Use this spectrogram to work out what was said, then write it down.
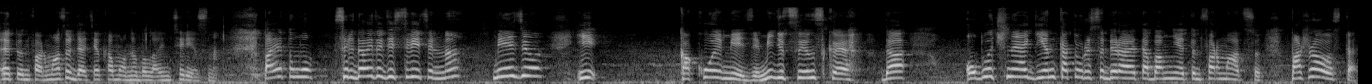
эту информацию для тех, кому она была интересна. Поэтому среда это действительно медиа. И какое медиа? Медицинское, да, облачный агент, который собирает обо мне эту информацию. Пожалуйста,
